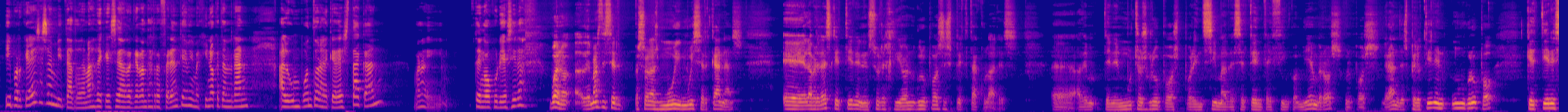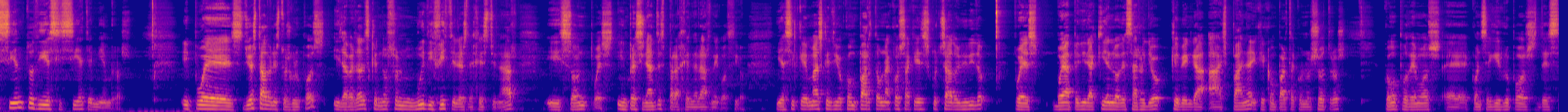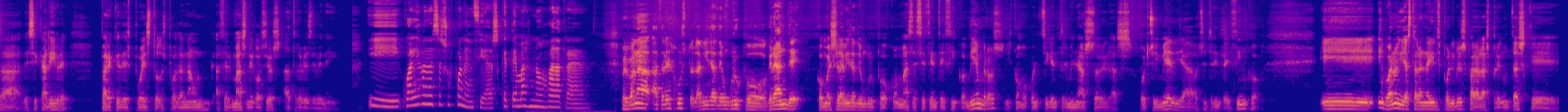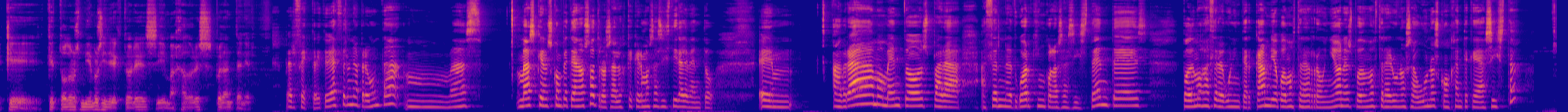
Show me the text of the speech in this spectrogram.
¿Y por qué les has invitado? Además de que sean grandes referencias, me imagino que tendrán algún punto en el que destacan. Bueno, y tengo curiosidad. Bueno, además de ser personas muy, muy cercanas, eh, la verdad es que tienen en su región grupos espectaculares. Eh, tienen muchos grupos por encima de 75 miembros, grupos grandes, pero tienen un grupo que tiene 117 miembros. Y pues yo he estado en estos grupos y la verdad es que no son muy difíciles de gestionar y son pues impresionantes para generar negocio. Y así que más que yo comparta una cosa que he escuchado y vivido, pues voy a pedir a quien lo desarrolló que venga a España y que comparta con nosotros cómo podemos eh, conseguir grupos de, esa, de ese calibre para que después todos puedan aún hacer más negocios a través de BNI. ¿Y cuáles van a ser sus ponencias? ¿Qué temas nos van a traer? Pues van a, traer justo la vida de un grupo grande, como es la vida de un grupo con más de 75 miembros y cómo consiguen terminar sobre las 8 y media, 8.35. Y, y, bueno, ya estarán ahí disponibles para las preguntas que, que, que todos los miembros y directores y embajadores puedan tener. Perfecto. Y te voy a hacer una pregunta mm, más, más que nos compete a nosotros, a los que queremos asistir al evento. Em, ¿Habrá momentos para hacer networking con los asistentes? ¿Podemos hacer algún intercambio? ¿Podemos tener reuniones? ¿Podemos tener unos a unos con gente que asista?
